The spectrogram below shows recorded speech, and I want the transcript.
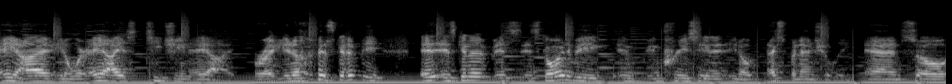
ai you know where ai is teaching ai right you know it's going to be it's going to it's it's going to be in, increasing you know exponentially and so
